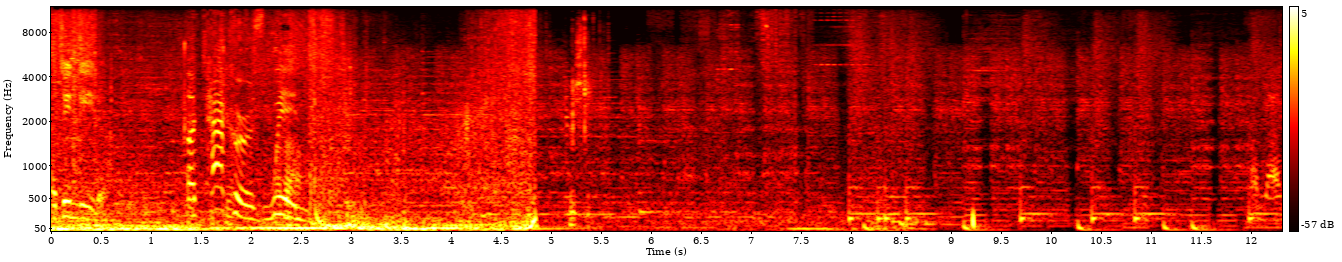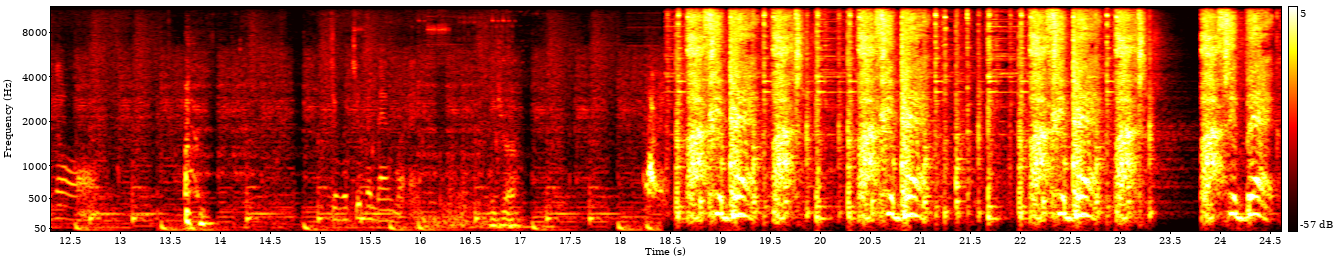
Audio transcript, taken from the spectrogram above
我尽力了。Attackers win. 休息。no. Tiba-tiba nembak back. Tiba-tiba. back. Québec, it back.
